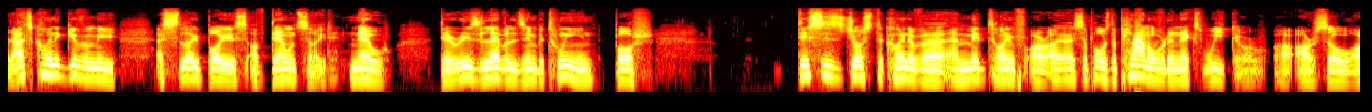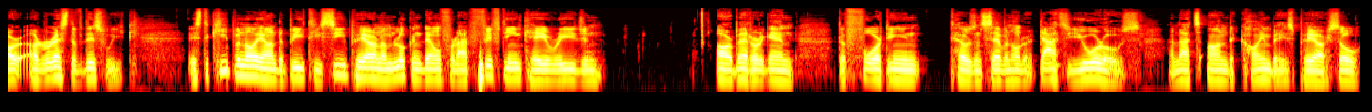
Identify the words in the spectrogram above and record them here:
that's kind of giving me a slight bias of downside. Now, there is levels in between, but this is just the kind of a, a mid time, for, or I suppose the plan over the next week or, or, or so, or, or the rest of this week, is to keep an eye on the BTC pair, and I'm looking down for that 15k region, or better again, the 14,700. That's euros, and that's on the Coinbase pair. So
